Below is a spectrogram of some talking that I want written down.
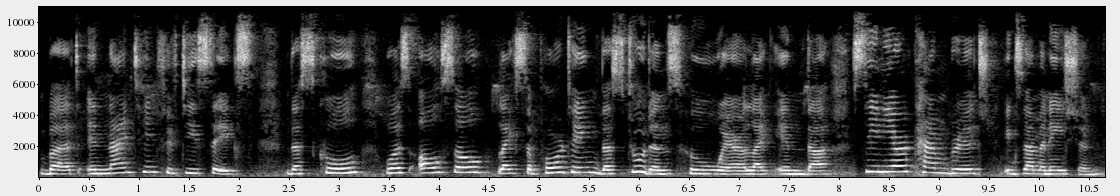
but in 1956, the school was also like supporting the students who were like in the senior Cambridge examination.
